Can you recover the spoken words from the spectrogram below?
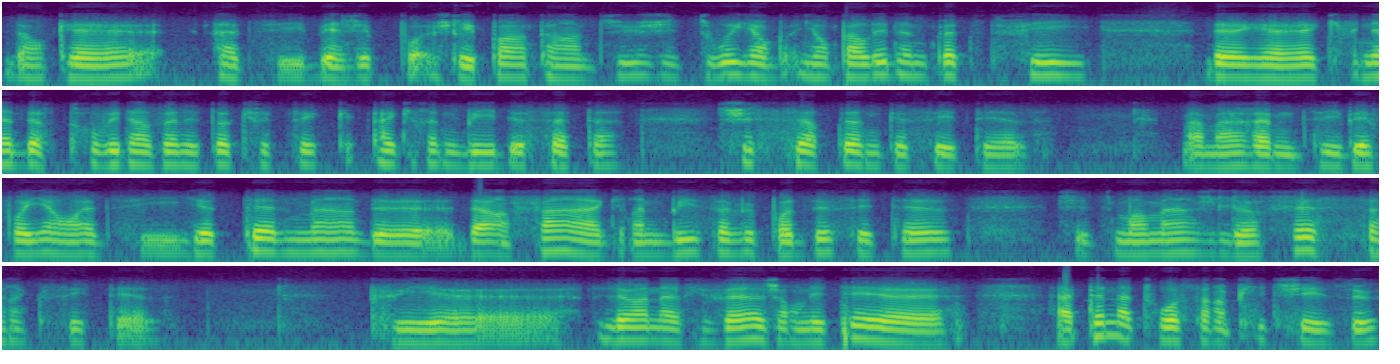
Donc, euh, elle dit, ben, j'ai pas, je l'ai pas entendu. J'ai dit, oui, ils ont, parlé d'une petite fille euh, qui venait de retrouver dans un état critique à Granby de 7 ans. Je suis certaine que c'est elle. Ma mère, elle me dit, ben voyons, elle dit, il y a tellement de, d'enfants à Granby, ça veut pas dire c'est elle. J'ai dit, maman, je le ressens que c'est elle. Puis euh, là, en arrivant, on était euh, à peine à 300 pieds de chez eux.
